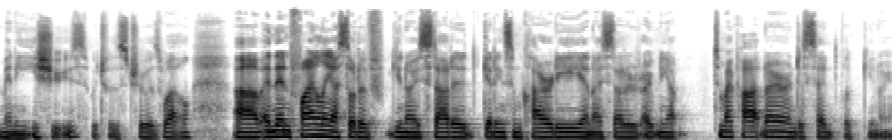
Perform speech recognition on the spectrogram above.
many issues, which was true as well. Um, and then finally, I sort of, you know, started getting some clarity and I started opening up to my partner and just said, look, you know,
